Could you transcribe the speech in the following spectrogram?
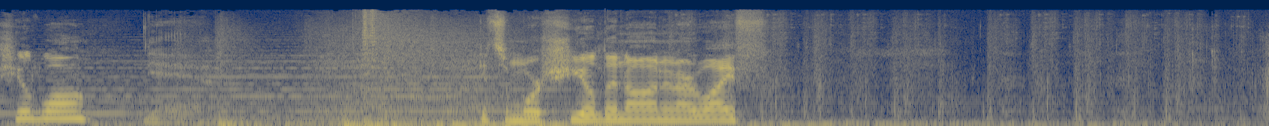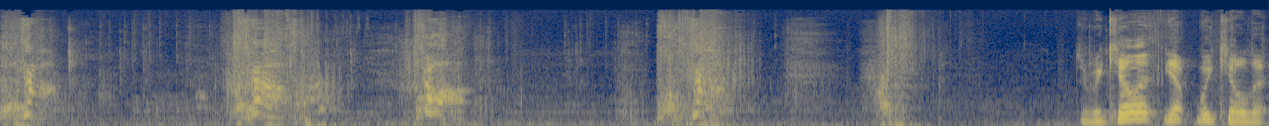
Shield wall? Yeah. Get some more shielding on in our life. Did we kill it? Yep, we killed it.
